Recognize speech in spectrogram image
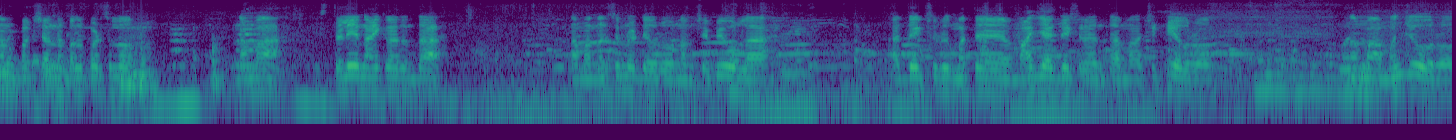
ನಮ್ಮ ಪಕ್ಷವನ್ನು ಬಲಪಡಿಸಲು ನಮ್ಮ ಸ್ಥಳೀಯ ನಾಯಕರಾದಂಥ ನಮ್ಮ ನರಸಿಂಹರೆಡ್ಡಿ ಅವರು, ನಮ್ಮ ಶಫೀವುಲ್ಲಾ ಅಧ್ಯಕ್ಷರು ಮತ್ತೆ ಮಾಜಿ ಅಧ್ಯಕ್ಷರಂತ ನಮ್ಮ ಚಿಟ್ಟಿ ಅವರು, ನಮ್ಮ ಮಂಜು ಅವರು,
